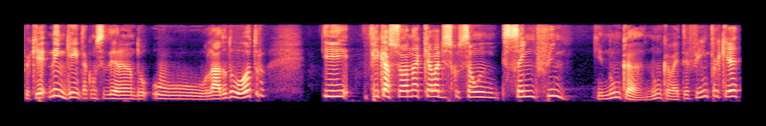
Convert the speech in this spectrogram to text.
porque ninguém está considerando o lado do outro e fica só naquela discussão sem fim, que nunca, nunca vai ter fim, porque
